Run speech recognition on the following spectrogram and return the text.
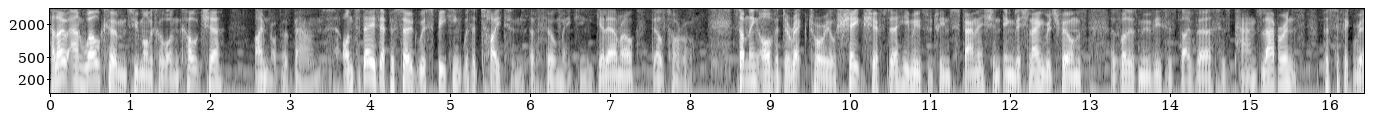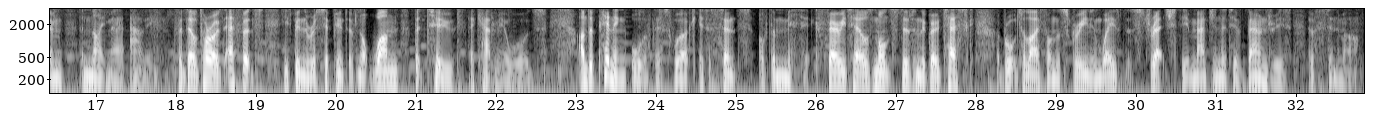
Hello and welcome to Monocle on Culture. I'm Robert Bound. On today's episode, we're speaking with a titan of filmmaking, Guillermo del Toro. Something of a directorial shapeshifter, he moves between Spanish and English language films, as well as movies as diverse as Pan's Labyrinth, Pacific Rim, and Nightmare Alley. For Del Toro's efforts, he's been the recipient of not one, but two Academy Awards. Underpinning all of this work is a sense of the mythic. Fairy tales, monsters, and the grotesque are brought to life on the screen in ways that stretch the imaginative boundaries of cinema.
